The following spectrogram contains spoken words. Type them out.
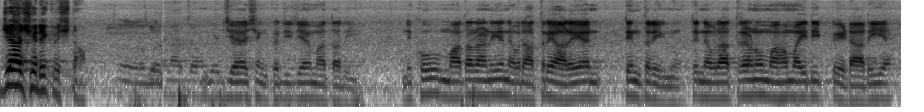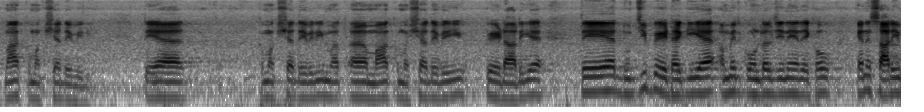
ਜੈ ਸ਼੍ਰੀ ਕ੍ਰਿਸ਼ਨ। ਜੈ ਸ਼ੰਕਰ ਜੀ, ਜੈ ਮਾਤਾ ਦੀ। ਦੇਖੋ, ਮਾਤਾ ਰਾਣੀ ਦੇ ਨਵਰਾਤਰੇ ਆ ਰਹੇ ਆ 3 ਤਰੀਕ ਨੂੰ, ਤੇ ਨਵਰਾਤਰਿਆਂ ਨੂੰ ਮਹਾਮਾਈ ਦੀ ਭੇਟ ਆ ਰਹੀ ਹੈ, ਮਾਂ ਕਮਕਸ਼ਾ ਦੇਵੀ ਦੀ। ਤੇ ਇਹ ਕਮਕਸ਼ਾ ਦੇਵੀ ਦੀ ਮਾਤ- ਮਾਂ ਕਮਕਸ਼ਾ ਦੇਵੀ ਦੀ ਭੇਟ ਆ ਰਹੀ ਹੈ। ਤੇ ਇਹ ਦੂਜੀ ਭੇਟ ਹੈਗੀ ਹੈ ਅਮਿਤ ਕੋਂਡਲ ਜੀ ਨੇ, ਦੇਖੋ, ਕਹਿੰਦੇ ਸਾਰੀ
